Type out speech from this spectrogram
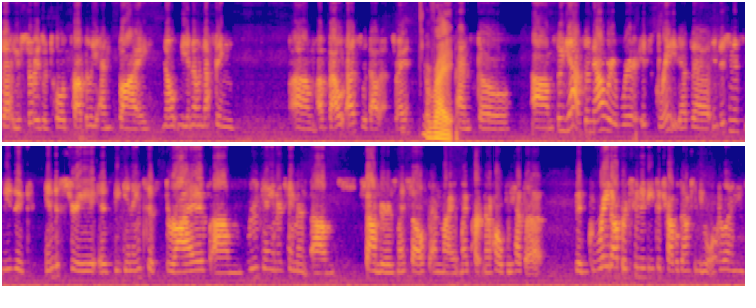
that your stories are told properly and by no, you know, nothing um, about us without us, right? Right. And so, um, so yeah, so now we're, we're it's great. Uh, The indigenous music industry is beginning to thrive. Um, Rude Gang Entertainment um, founders, myself and my, my partner Hope, we had the, the great opportunity to travel down to New Orleans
